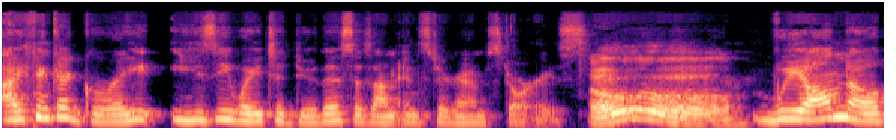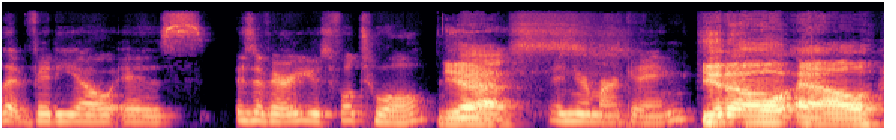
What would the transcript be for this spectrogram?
I think a great, easy way to do this is on Instagram stories. Oh, We all know that video is is a very useful tool yes. in your marketing. You know, Al,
